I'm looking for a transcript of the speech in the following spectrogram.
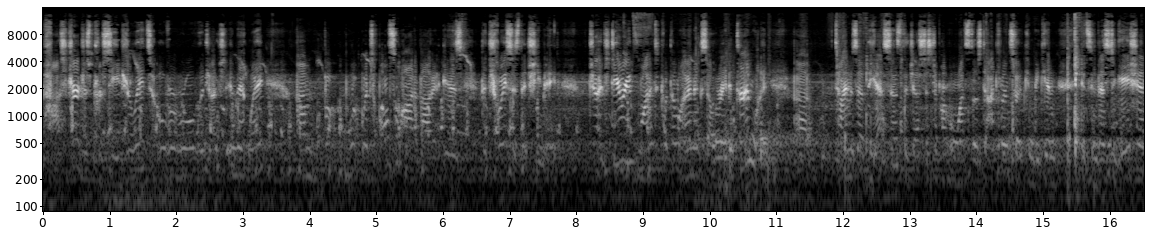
posture, just procedurally, to overrule the judge in that way. Um, but what's also odd about it is the choices that she made. Judge Dearie wanted to put them on an accelerated timeline. Uh, time is of the essence. The Justice Department wants those documents so it can begin its investigation.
